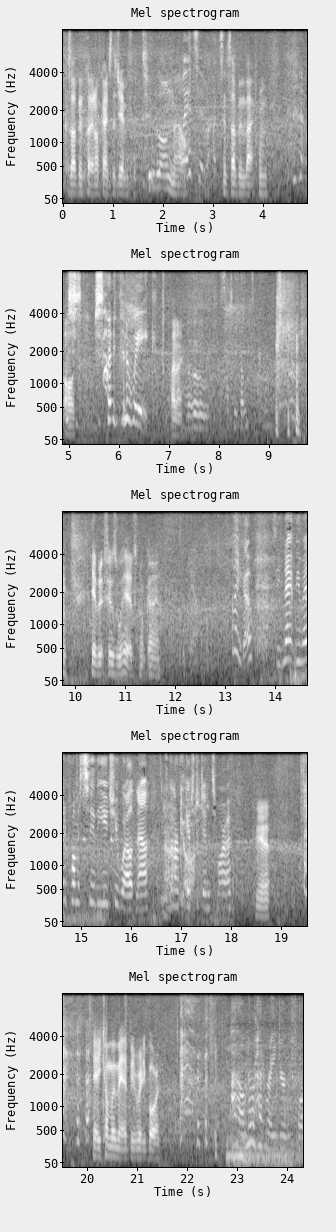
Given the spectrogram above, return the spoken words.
Because I've been putting off going to the gym for too long now. Way too much. Since I've been back from Oz. It's only been a week. I know. Oh, such a long time. Yeah, but it feels weird not going. Yeah. Well, there you go. So you've, na- you made a promise to the YouTube world now. You're Oh, gonna have to go to the gym tomorrow. Yeah. yeah, you come with me, it'd be really boring. Wow, I've never had reindeer before.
